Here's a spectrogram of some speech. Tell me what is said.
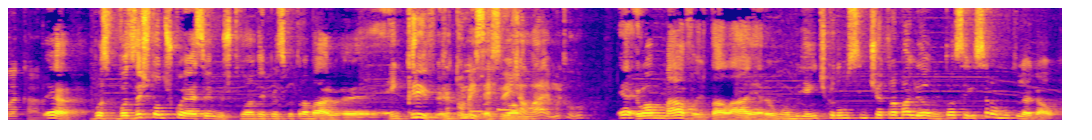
Né, cara. É, vocês todos conhecem o escritório da empresa que eu trabalho. É, é incrível. Eu já tomei cerveja lá, é muito louco. É, eu amava estar lá, era um ambiente que eu não me sentia trabalhando. Então, assim, isso era muito legal,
